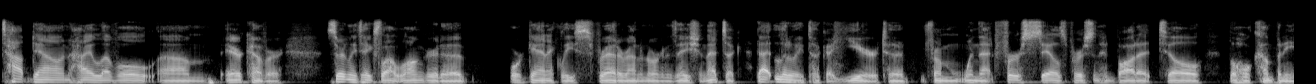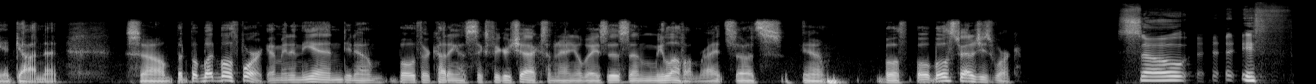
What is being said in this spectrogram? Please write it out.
top down, high level um, air cover. Certainly takes a lot longer to organically spread around an organization. That took that literally took a year to from when that first salesperson had bought it till the whole company had gotten it. So, but but but both work. I mean, in the end, you know, both are cutting us six figure checks on an annual basis, and we love them, right? So it's you know, both both, both strategies work. So, if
